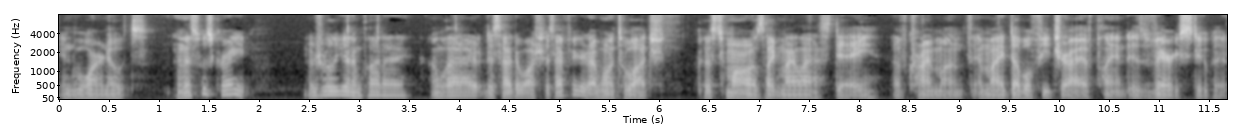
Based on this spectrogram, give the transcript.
and Warren Oates. And this was great. It was really good. I'm glad I I'm glad I decided to watch this. I figured I wanted to watch because tomorrow is like my last day of Crime Month, and my double feature I have planned is very stupid.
